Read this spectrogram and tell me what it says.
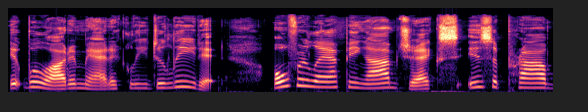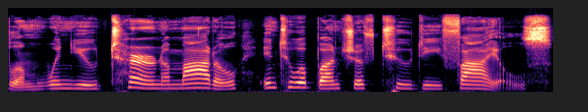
it will automatically delete it. Overlapping objects is a problem when you turn a model into a bunch of 2D files.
